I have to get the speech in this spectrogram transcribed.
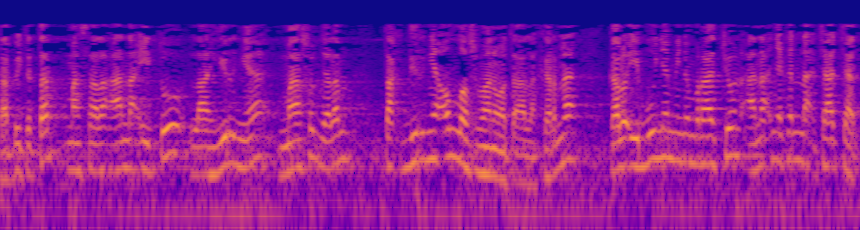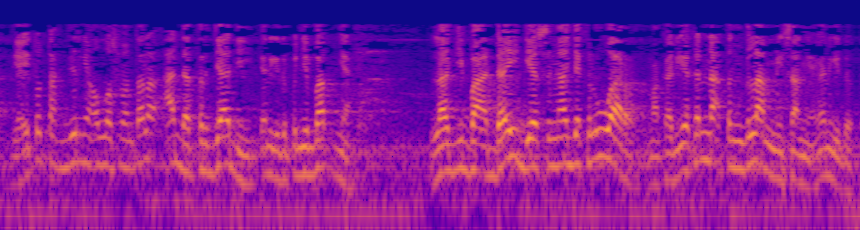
Tapi tetap masalah anak itu lahirnya masuk dalam takdirnya Allah Subhanahu wa taala karena kalau ibunya minum racun anaknya kena cacat yaitu takdirnya Allah Subhanahu wa taala ada terjadi kan gitu penyebabnya. Lagi badai dia sengaja keluar maka dia kena tenggelam misalnya kan gitu.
